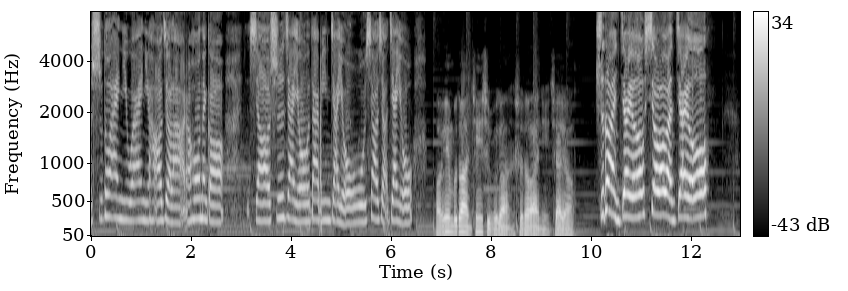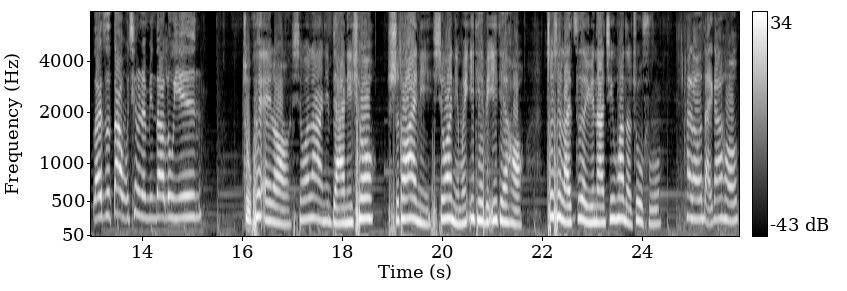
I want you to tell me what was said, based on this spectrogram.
石头爱你，我爱你好久啦。然后那个小诗加油，大兵加油，笑笑加油，好运不断，惊喜不断，石头爱你加油，石头爱你加油，肖老板加油。来自大武庆人民的录音，主快爱了，希望啦你别离球，石头爱你，希望你们一天比一天好。这是来自云南金花的祝福。Hello，大家好，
